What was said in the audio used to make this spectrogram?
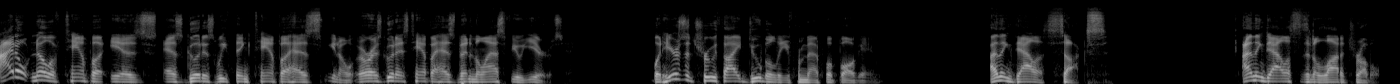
I don't know if Tampa is as good as we think Tampa has, you know, or as good as Tampa has been in the last few years. But here's a truth I do believe from that football game. I think Dallas sucks. I think Dallas is in a lot of trouble.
